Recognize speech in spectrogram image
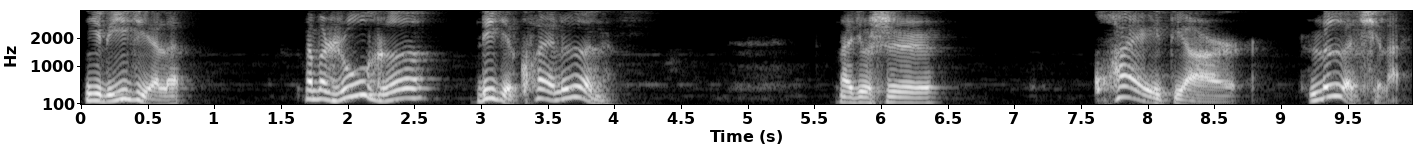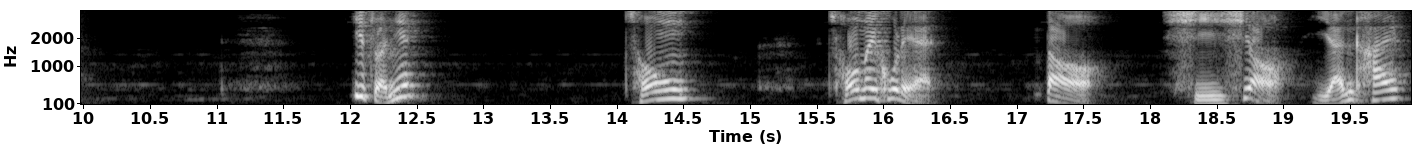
你理解了，那么如何理解快乐呢？那就是快点儿乐起来，一转念，从愁眉苦脸到喜笑颜开，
